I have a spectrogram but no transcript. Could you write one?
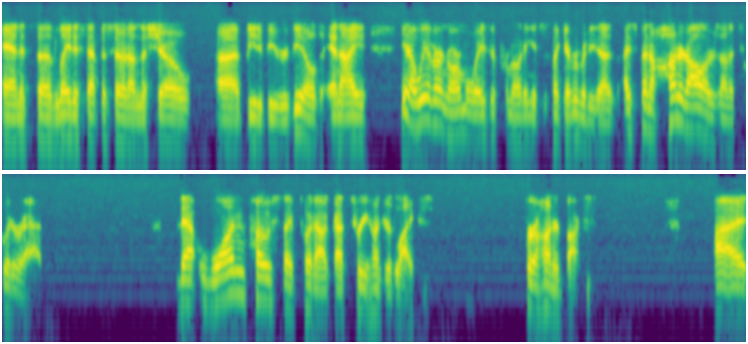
and it's the latest episode on the show, uh, B2B Revealed. And I, you know, we have our normal ways of promoting it, just like everybody does. I spent a hundred dollars on a Twitter ad. That one post I put out got 300 likes for a hundred bucks. I,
